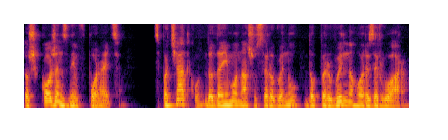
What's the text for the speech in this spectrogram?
тож кожен з ним впорається. Спочатку додаємо нашу сировину до первинного резервуара.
